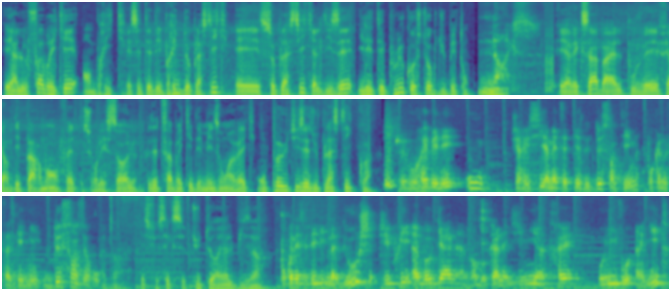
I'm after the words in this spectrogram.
et à le fabriquer en briques. Et c'était des briques de plastique. Et ce plastique, elle disait, il était plus costaud que du béton. Nice. Et avec ça, bah, elle pouvait faire des parements en fait sur les sols, peut-être fabriquer des maisons avec. On peut utiliser du plastique quoi. je vais vous révéler où j'ai réussi à mettre cette pièce de 2 centimes pour qu'elle me fasse gagner 200 euros. Attends, qu'est-ce que c'est que ce tutoriel bizarre? Pour connaître le débit de ma douche, j'ai pris un bocal, un grand bocal, j'ai mis un trait au niveau 1 litre,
